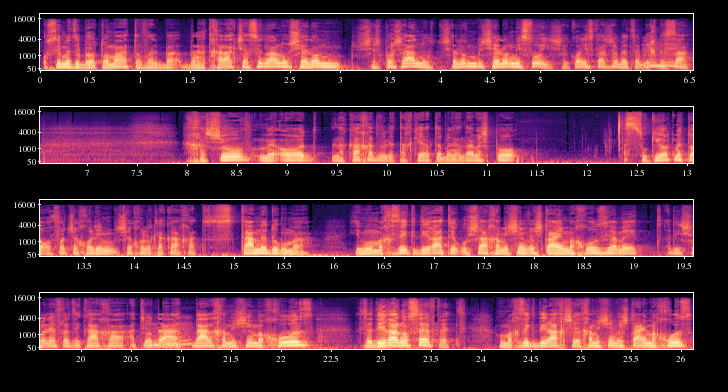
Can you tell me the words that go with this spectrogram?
עושים את זה באוטומט, אבל בהתחלה כשעשינו, היה לנו שאלון, שפה שאלנו, שאלון, שאלון מיסוי, של כל עסקה שבעצם נכנסה. חשוב מאוד לקחת ולתחקר את הבן אדם. יש פה סוגיות מטורפות שיכולים, שיכולות לקחת. סתם לדוגמה, אם הוא מחזיק דירת ירושה 52 אחוז ימית, אני שולף את זה ככה, את יודעת, mm-hmm. מעל 50 אחוז, זה דירה נוספת. הוא מחזיק דירה של 52 אחוז,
